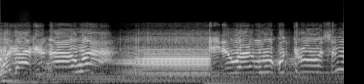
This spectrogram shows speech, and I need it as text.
Wala kang awa! Ginawa mo akong troso!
